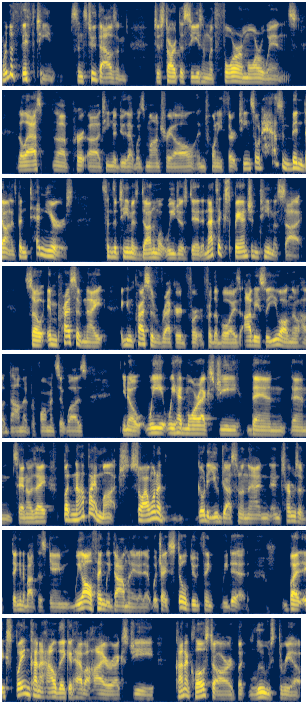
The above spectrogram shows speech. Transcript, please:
we're the fifth team since 2000 to start the season with four or more wins. The last uh, per, uh, team to do that was Montreal in 2013. So it hasn't been done. It's been 10 years since a team has done what we just did. And that's expansion team aside. So impressive night, impressive record for for the boys. Obviously, you all know how dominant performance it was. You know, we we had more XG than than San Jose, but not by much. So I want to go to you, Justin, on that. In, in terms of thinking about this game, we all think we dominated it, which I still do think we did. But explain kind of how they could have a higher XG kind of close to ours, but lose 3 0.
